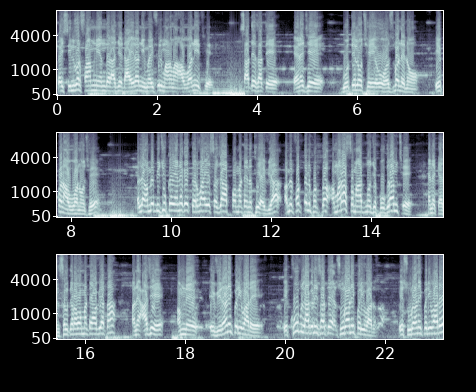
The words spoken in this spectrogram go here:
કઈ સિલ્વર ફાર્મની અંદર આજે ડાયરાની મહેફિલ માણવા આવવાની છે. સાથે સાથે એણે જે ગોતેલો છે એવો હસબન્ડ એનો એ પણ આવવાનો છે. એટલે અમે બીજું કઈ એને કઈ કરવા એ સજા આપવા માટે નથી આવ્યા. અમે ફક્ત ને ફક્ત અમારા સમાજનો જે પ્રોગ્રામ છે, એને કેન્સલ કરાવવા માટે આવ્યા હતા. અને આજે અમને એ વિરાણી પરિવારે એ ખૂબ લાગણી સાથે, સુરાણી પરિવાર, એ સુરાણી પરિવારે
